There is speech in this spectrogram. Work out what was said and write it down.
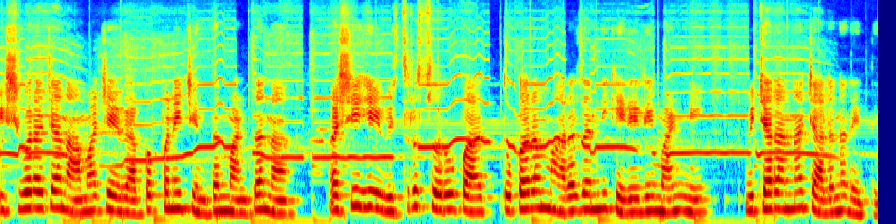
ईश्वराच्या नामाचे व्यापकपणे चिंतन मांडताना अशी ही विस्तृत स्वरूपात तुकाराम महाराजांनी केलेली मांडणी विचारांना चालना देते.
